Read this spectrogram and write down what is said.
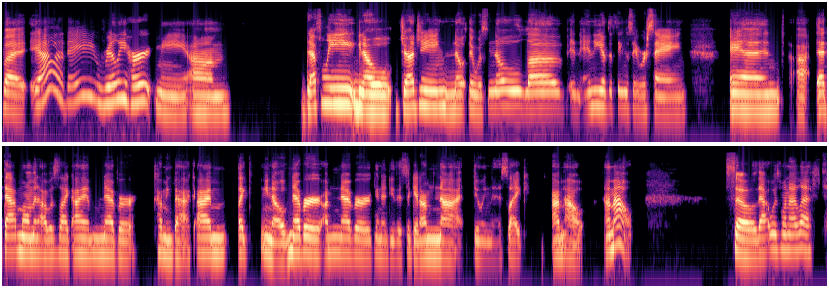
but yeah they really hurt me. Um definitely you know judging no there was no love in any of the things they were saying and uh, at that moment, I was like, I am never coming back. I'm like, you know, never, I'm never going to do this again. I'm not doing this. Like, I'm out. I'm out. So that was when I left.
